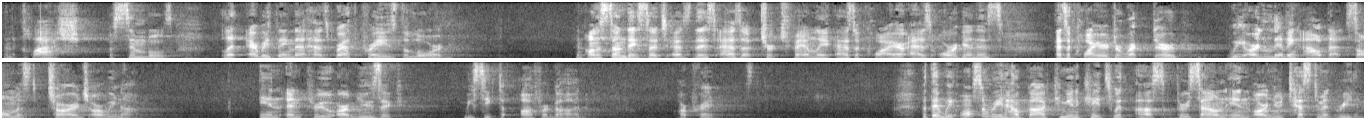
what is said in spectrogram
and the clash of cymbals. Let everything that has breath praise the Lord. And on a Sunday such as this, as a church family, as a choir, as organists, as a choir director, we are living out that psalmist charge, are we not? In and through our music, we seek to offer God our praise. But then we also read how God communicates with us through sound in our New Testament reading.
